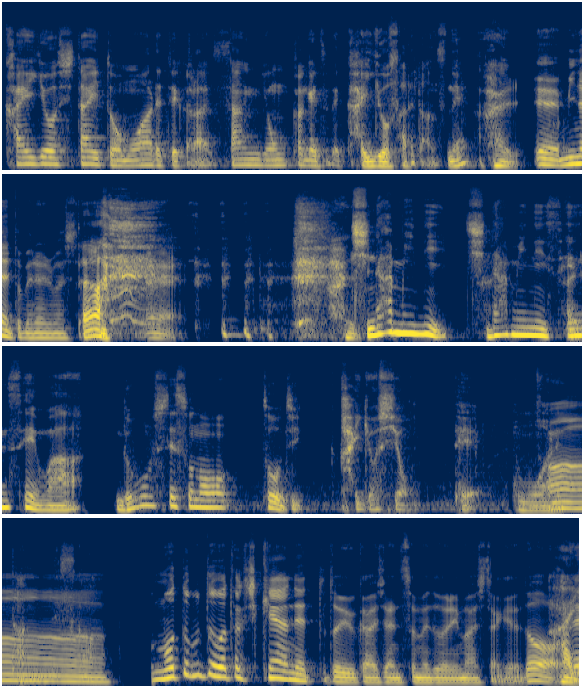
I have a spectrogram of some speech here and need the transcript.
開業したいと思われてから34ヶ月で開業されたんですね、はい、えーみんなに止められました。あええ はい。ちなみにちなみに先生はどうしてその当時開業しようって思われたんですか？もともと私ケアネットという会社に勤めておりましたけれど、はい。え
